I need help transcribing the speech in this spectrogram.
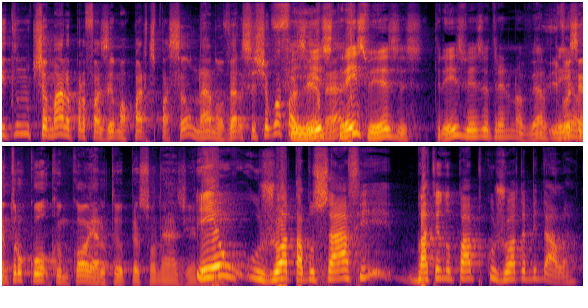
e tu não te chamaram para fazer uma participação na novela? Você chegou a fazer, Fiz né? três vezes. Três vezes eu treino novela. E Tenho- você entrou co- com qual era o teu personagem? ali? Eu, o J. Abusaf, batendo papo com o J. Abdala.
